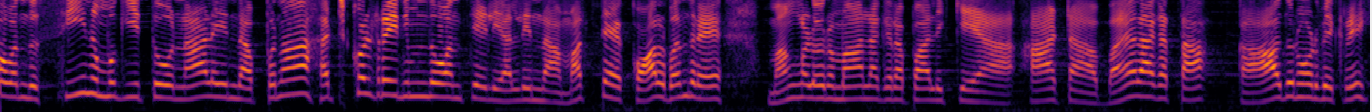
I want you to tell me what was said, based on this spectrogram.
ಒಂದು ಸೀನ್ ಮುಗೀತು, ನಾಳೆಯಿಂದ ಪುನಃ ಹಚ್ಕೊಳ್ರಿ ನಿಮ್ಮದು ಅಂತೇಳಿ ಅಲ್ಲಿಂದ ಮತ್ತೆ ಕಾಲ್ ಬಂದರೆ ಮಂಗಳೂರು ಮಹಾನಗರ ಪಾಲಿಕೆಯ ಆಟ ಬಯಲಾಗತ್ತಾ? ಕಾದು ನೋಡ್ಬೇಕ್ರಿ.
